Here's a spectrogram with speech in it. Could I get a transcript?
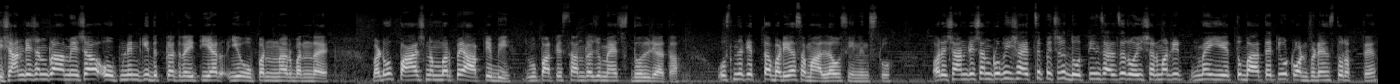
ईशान किशन का हमेशा ओपनिंग की दिक्कत रही थी यार, ये ओपनर बंदा है। बट वो पाँच नंबर पे आके भी, वो पाकिस्तान का जो मैच धुल गया था, उसने कितना बढ़िया संभाला उस इनिंग्स को। और ईशान किशन को भी शायद से पिछले दो तीन साल से रोहित शर्मा की में ये तो बात है कि वो कॉन्फिडेंस तो रखते हैं।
